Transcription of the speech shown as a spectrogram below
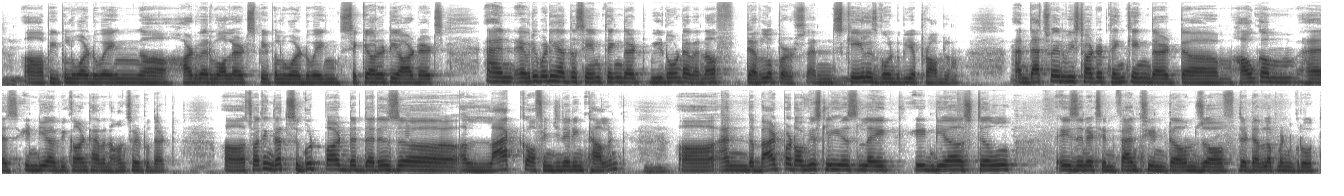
mm-hmm. uh, people who are doing uh, hardware wallets, people who are doing security audits, and everybody had the same thing that we don't have enough developers, and mm-hmm. scale is going to be a problem. And that's where we started thinking that um, how come has India we can't have an answer to that. Uh, so I think that's a good part that there is a, a lack of engineering talent, mm-hmm. uh, and the bad part obviously is like India still is in its infancy in terms of the development growth.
